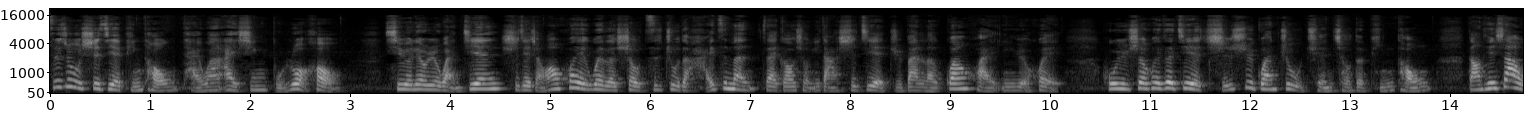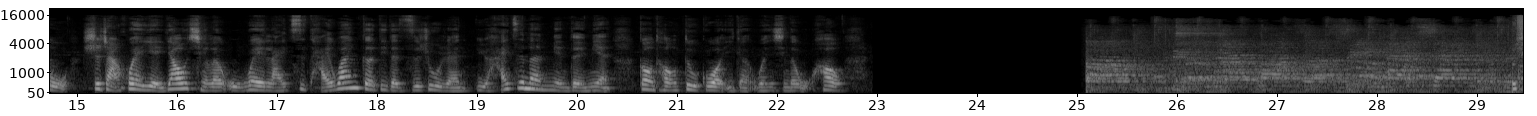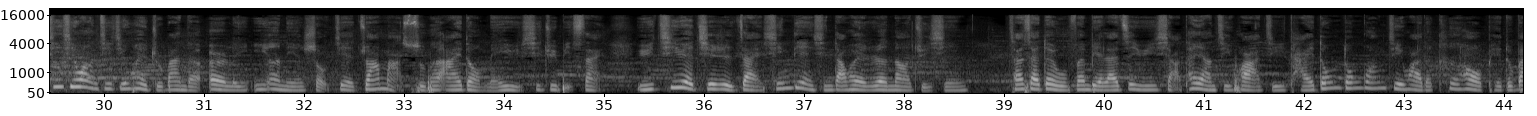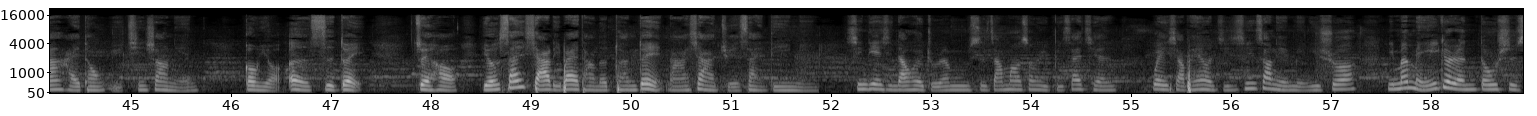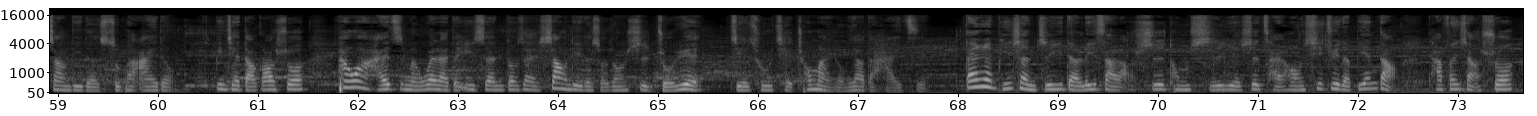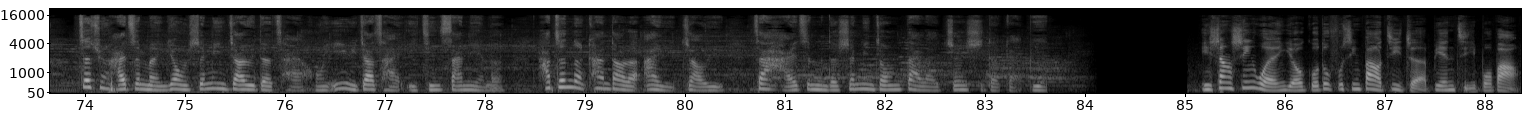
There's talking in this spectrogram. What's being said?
资助世界平童，台湾爱心不落后。七月六日晚间，世界展望会为了受资助的孩子们，在高雄一达世界举办了关怀音乐会，呼吁社会各界持续关注全球的平童。当天下午，市展会也邀请了五位来自台湾各地的资助人，与孩子们面对面，共同度过一个温馨的午后。新希望基金会主办的二零一二年首届抓马 Super Idol 美语戏剧比赛，于七月七日在新店新大会热闹举行。参赛队伍分别来自于小太阳计划及台东东光计划的课后陪读班孩童与青少年，共有二十四队。最后由三峡礼拜堂的团队拿下决赛第一名。新店行道会主任牧师张茂松于比赛前。为小朋友及青少年勉励说：“你们每一个人都是上帝的 super idol，并且祷告说，盼望孩子们未来的一生都在上帝的手中是卓越、杰出且充满荣耀的孩子。”担任评审之一的 Lisa 老师，同时也是彩虹戏剧的编导，她分享说：“这群孩子们用生命教育的彩虹英语教材已经三年了，他真的看到了爱与教育在孩子们的生命中带来真实的改变。”以上新闻由国度复兴报记者编辑播报。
